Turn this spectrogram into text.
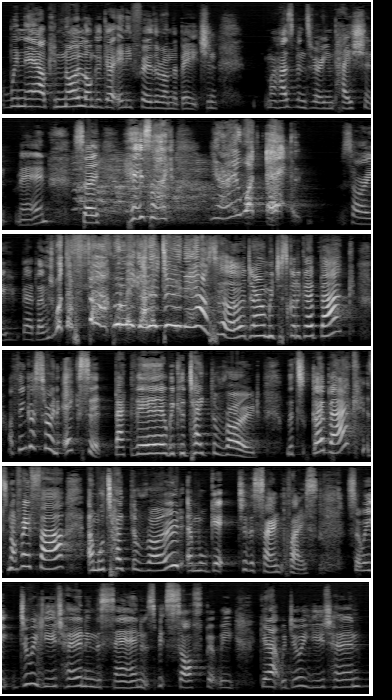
we now can no longer go any further on the beach. And my husband's very impatient man. So he's like, you know, what, eh, sorry, bad language. What the fuck? What are we going to do now? So, Darren, we just got to go back. I think I saw an exit back there. We could take the road. Let's go back. It's not very far and we'll take the road and we'll get to the same place. So we do a U-turn in the sand. It's a bit soft, but we get out, we do a U-turn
